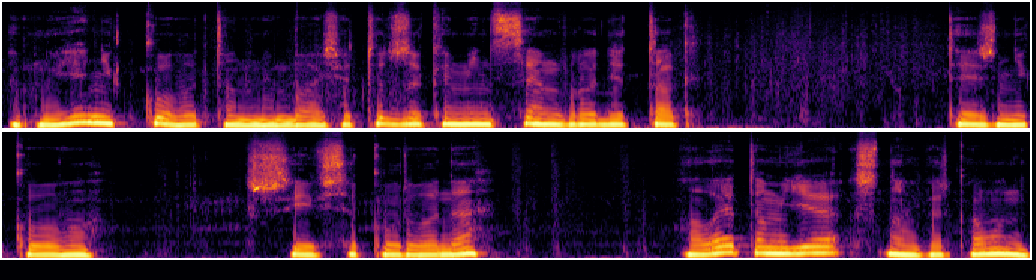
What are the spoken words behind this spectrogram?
Так, ну я нікого там не бачу. Тут за камінцем вроді так. Теж нікого. Шився, курва, да? Але там є снайперка, вон.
